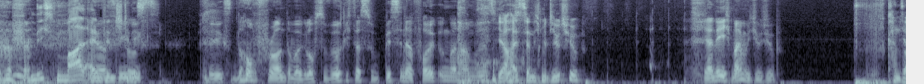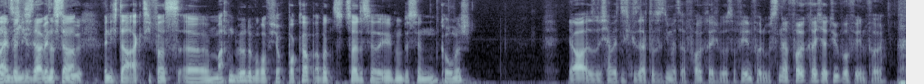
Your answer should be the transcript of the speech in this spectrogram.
Nicht mal ein Ja, Windstoß. Felix, Felix, no front, aber glaubst du wirklich, dass du ein bisschen Erfolg irgendwann haben willst? Ja, heißt ja nicht mit YouTube. Ja, nee, ich meine mit YouTube. Kann sein, wenn ich, gesagt, wenn, ich da, wenn ich da aktiv was äh, machen würde, worauf ich auch Bock habe, aber zurzeit ist ja eben ein bisschen komisch. Ja, also ich habe jetzt nicht gesagt, dass du niemals erfolgreich wirst. Auf jeden Fall. Du bist ein erfolgreicher Typ auf jeden Fall.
